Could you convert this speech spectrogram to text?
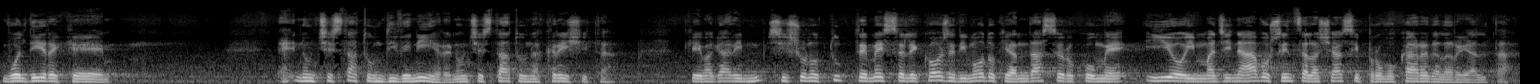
Vuol dire che eh, non c'è stato un divenire, non c'è stata una crescita, che magari si sono tutte messe le cose di modo che andassero come io immaginavo senza lasciarsi provocare dalla realtà.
